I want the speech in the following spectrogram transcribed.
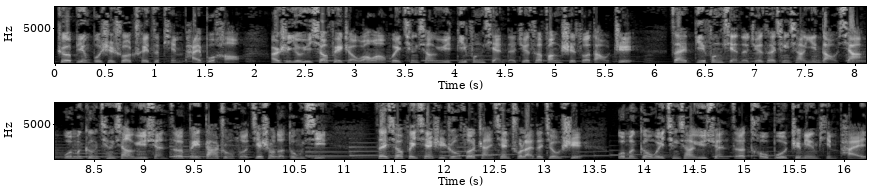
这并不是说锤子品牌不好，而是由于消费者往往会倾向于低风险的决策方式所导致。在低风险的决策倾向引导下，我们更倾向于选择被大众所接受的东西。在消费现实中所展现出来的就是，我们更为倾向于选择头部知名品牌。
